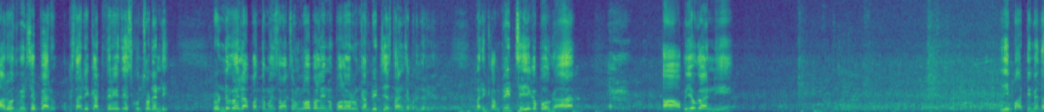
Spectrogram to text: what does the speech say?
ఆ రోజు మీరు చెప్పారు. ఒకసారి రికార్డు తెలియజేసుకుని చూడండి. రెండు వేల పంతొమ్మిది సంవత్సరం లోపల నేను పోలవరం కంప్లీట్ చేస్తానని చెప్పడం జరిగింది. మరి కంప్లీట్ చేయకపోగా ఆ అభియోగాన్ని ఈ పార్టీ మీద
